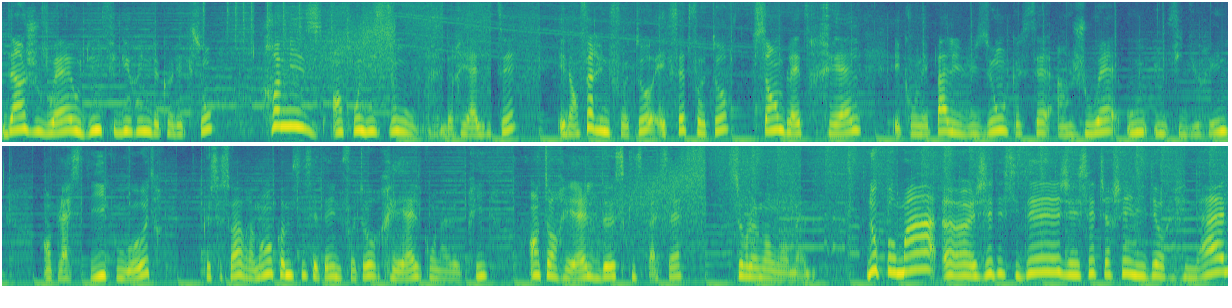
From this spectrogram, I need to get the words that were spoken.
d'un jouet ou d'une figurine de collection remise en condition de réalité et d'en faire une photo et que cette photo semble être réelle et qu'on n'ait pas l'illusion que c'est un jouet ou une figurine en plastique ou autre, que ce soit vraiment comme si c'était une photo réelle qu'on avait prise en temps réel de ce qui se passait sur le moment même. Donc pour moi, euh, j'ai décidé, j'ai essayé de chercher une idée originale,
